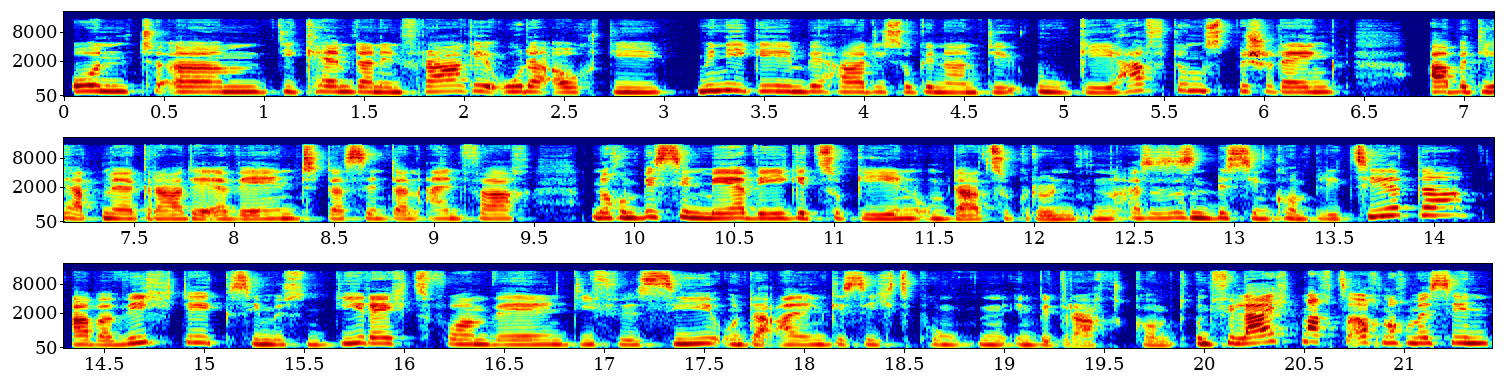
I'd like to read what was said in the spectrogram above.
und ähm, die käme dann in Frage oder auch die Mini GmbH, die sogenannte UG haftungsbeschränkt. Aber die hatten wir ja gerade erwähnt, das sind dann einfach noch ein bisschen mehr Wege zu gehen, um da zu gründen. Also es ist ein bisschen komplizierter, aber wichtig, Sie müssen die Rechtsform wählen, die für Sie unter allen Gesichtspunkten in Betracht kommt. Und vielleicht macht es auch noch mal Sinn,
